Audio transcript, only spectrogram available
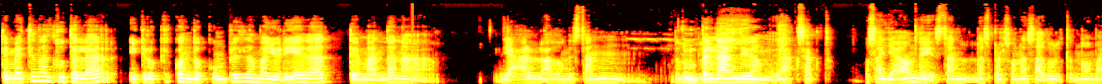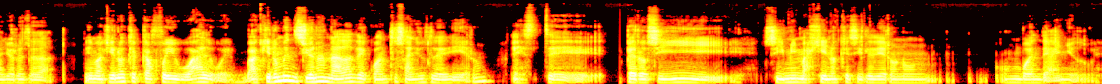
Te meten al tutelar y creo que cuando cumples la mayoría de edad te mandan a ya a donde están los- Un los- penal, digamos. Exacto. O sea, ya donde están las personas adultas, no mayores de edad. Me imagino que acá fue igual, güey. Aquí no menciona nada de cuántos años le dieron. Este, pero sí, sí me imagino que sí le dieron un, un buen de años, güey.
